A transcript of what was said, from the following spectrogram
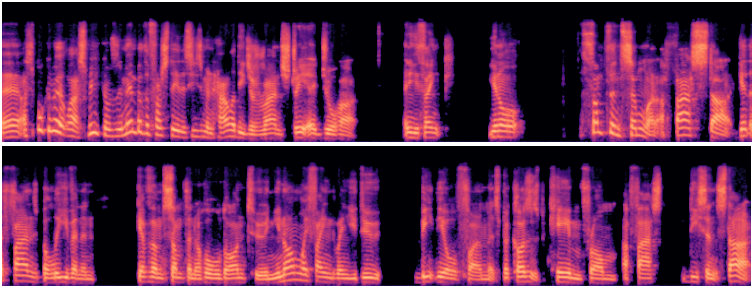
Uh, I spoke about last week. I was remember the first day of the season when Halliday just ran straight at Joe Hart, and you think, you know, something similar, a fast start, get the fans believing and give them something to hold on to. And you normally find when you do beat the old firm, it's because it came from a fast decent start.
